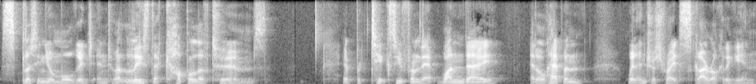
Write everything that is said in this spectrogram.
splitting your mortgage into at least a couple of terms. It protects you from that one day, it'll happen when interest rates skyrocket again.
